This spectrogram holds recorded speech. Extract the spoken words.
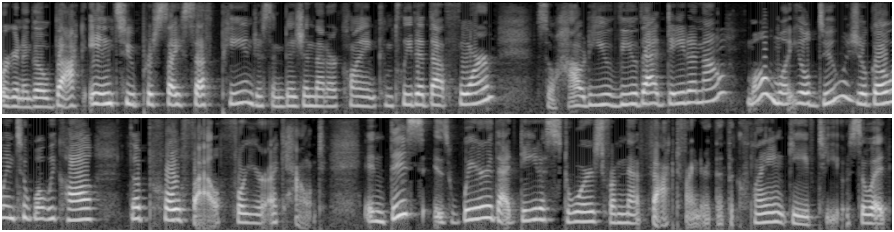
we're going to go back into Precise FP and just envision that our client completed that form. So how do you view that data now? Well, what you'll do is you'll go into what we call the profile for your account. And this is where that data stores from that fact finder that the client gave to you. So it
